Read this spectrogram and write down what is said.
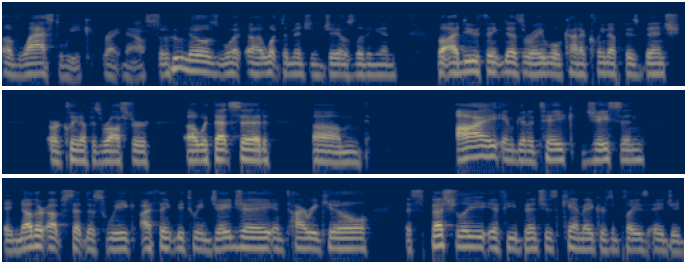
of last week right now. So who knows what uh, what dimensions Jo's living in? But I do think Desiree will kind of clean up his bench or clean up his roster. Uh, with that said, um, I am going to take Jason another upset this week. I think between JJ and Tyreek Hill especially if he benches Cam Akers and plays AJ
